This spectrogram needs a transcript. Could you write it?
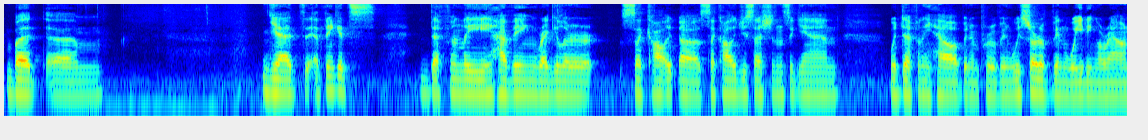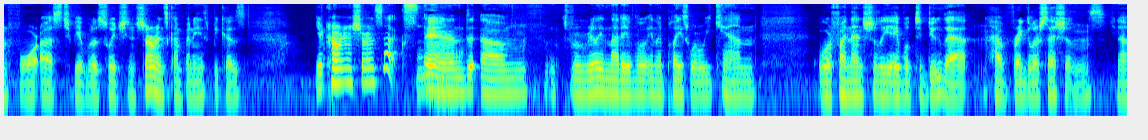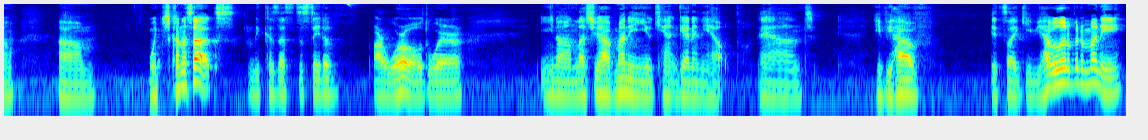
but um, yeah, it's, I think it's definitely having regular psychology uh, psychology sessions again would definitely help in improving. We've sort of been waiting around for us to be able to switch insurance companies because your current insurance sucks, and um, we're really not able in a place where we can we're financially able to do that, have regular sessions, you know, um, which kind of sucks because that's the state of our world where, you know, unless you have money, you can't get any help. And if you have, it's like if you have a little bit of money,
